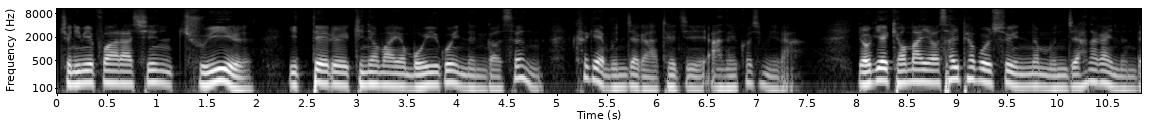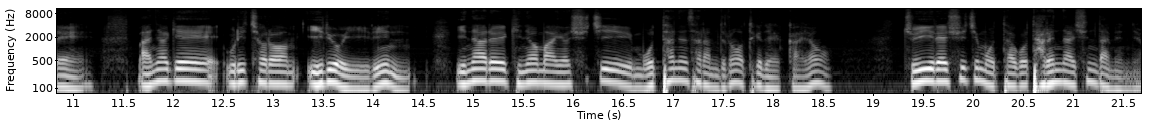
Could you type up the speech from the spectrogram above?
주님이 부활하신 주일 이때를 기념하여 모이고 있는 것은 크게 문제가 되지 않을 것입니다. 여기에 겸하여 살펴볼 수 있는 문제 하나가 있는데 만약에 우리처럼 일요일인 이날을 기념하여 쉬지 못하는 사람들은 어떻게 될까요? 주일에 쉬지 못하고 다른 날 쉰다면요.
